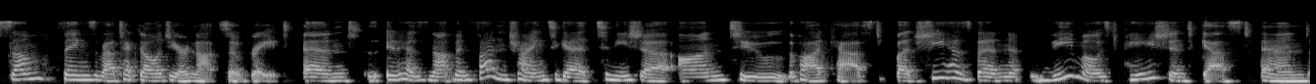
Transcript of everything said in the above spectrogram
some things about technology are not so great. And it has not been fun trying to get Tanisha onto the podcast, but she has been the most patient guest. And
